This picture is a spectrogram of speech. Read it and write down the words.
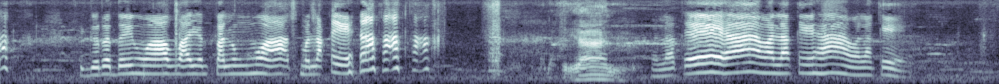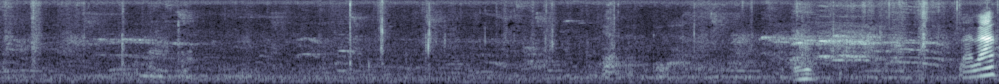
Sigurado yung mahaba yung talong mo ha. At malaki. Malaki yan. malaki ha. Malaki ha. Malaki. Nana?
